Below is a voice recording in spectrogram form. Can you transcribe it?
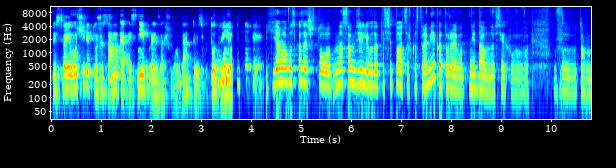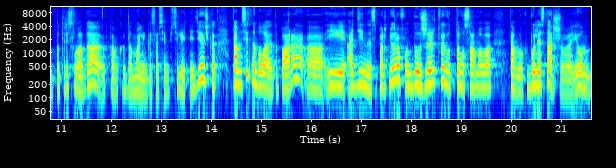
То есть, в свою очередь, то же самое, как и с ней произошло, да, то есть кто-то ну, ее... Я могу сказать, что на самом деле вот эта ситуация в Костроме, которая вот недавно всех в, в, там потрясла, да, там, когда маленькая совсем пятилетняя девочка, там действительно была эта пара, э, и один из партнеров, он был жертвой вот того самого там более старшего, и он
